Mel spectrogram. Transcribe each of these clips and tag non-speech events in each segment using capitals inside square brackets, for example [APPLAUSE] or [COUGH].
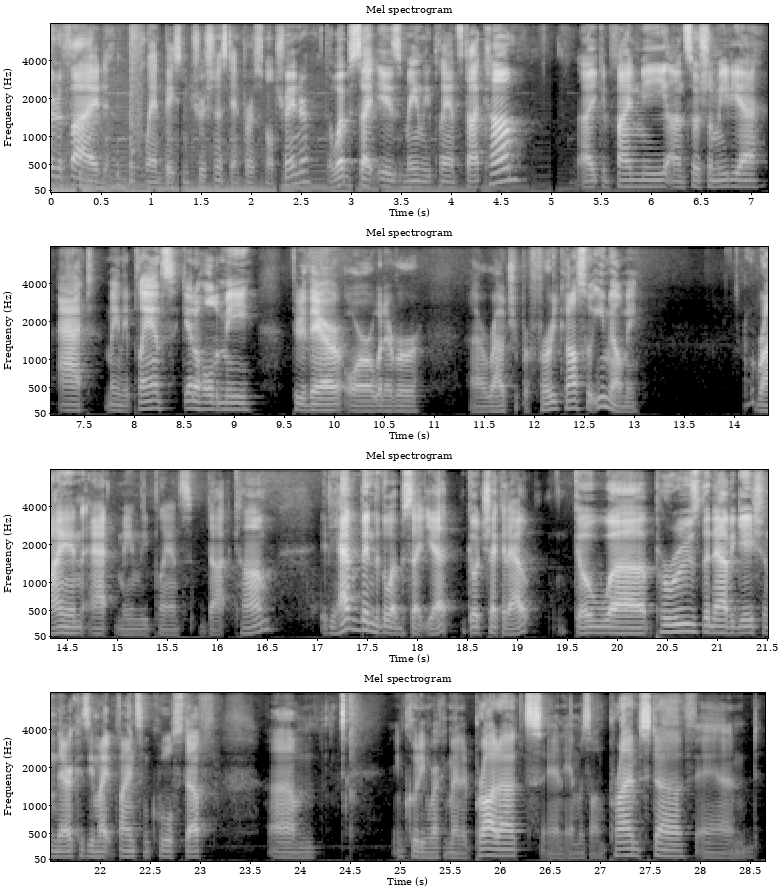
certified plant based nutritionist and personal trainer. The website is mainlyplants.com. Uh, you can find me on social media at mainlyplants. Get a hold of me through there or whatever uh, route you prefer. You can also email me, ryan at mainlyplants.com. If you haven't been to the website yet, go check it out. Go uh, peruse the navigation there because you might find some cool stuff, um, including recommended products and Amazon Prime stuff. And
